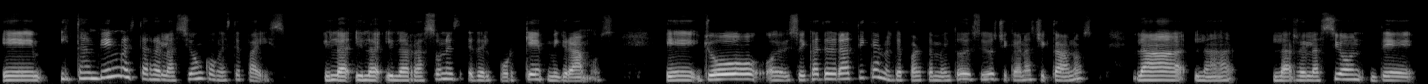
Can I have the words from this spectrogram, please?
Y también nuestra relación con este país y, la, y, la, y las razones del por qué migramos. Eh, yo soy catedrática en el Departamento de Estudios Chicanas Chicanos. La, la, la relación de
